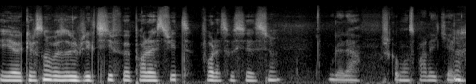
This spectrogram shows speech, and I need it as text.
Et quels sont vos objectifs par la suite pour l'association? Ouh là là, je commence par lesquels?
